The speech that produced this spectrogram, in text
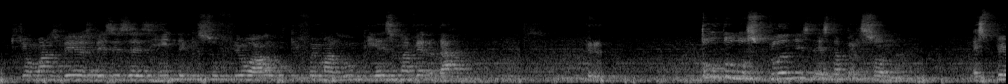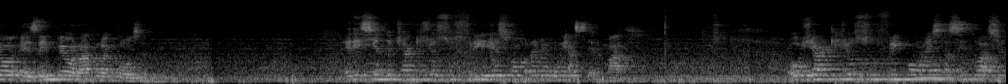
O que eu mais vejo às vezes é gente que sofreu algo que foi maluco e isso na verdade todos los planes de esta persona es, peor, es empeorar la cosa. Es diciendo, ya que yo sufrí eso, ahora yo voy a hacer más. ou já que eu sofri com esta situação,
